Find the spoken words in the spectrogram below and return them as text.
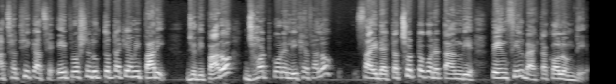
আচ্ছা ঠিক আছে, এই প্রশ্নের উত্তরটা কি আমি পারি? যদি পারো, ঝট করে লিখে ফেলো সাইডে একটা ছোট্ট করে টান দিয়ে পেন্সিল বা একটা কলম দিয়ে।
